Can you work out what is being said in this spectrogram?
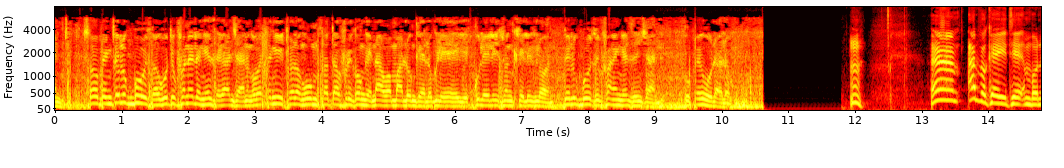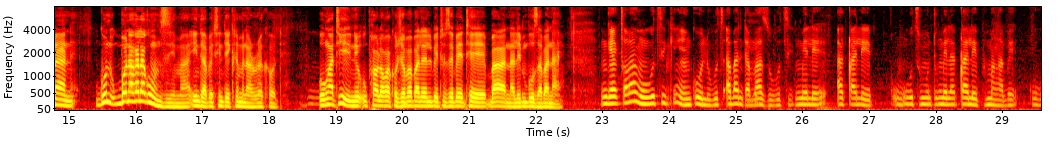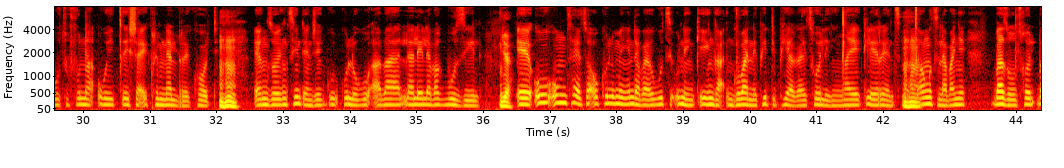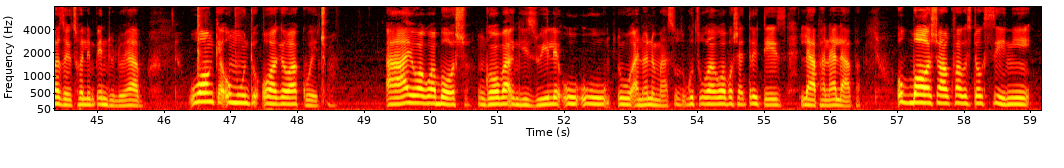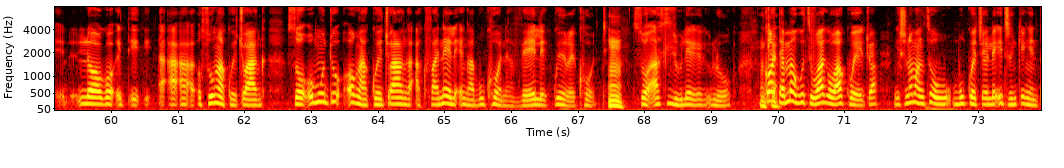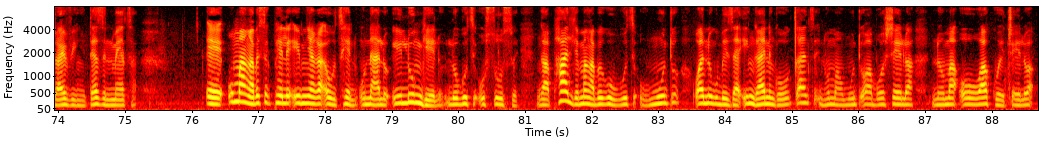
imprisonment so bengicela ukubuza ukuthi kufanele ngenze kanjani ngoba sengiyithola nguwum-south africa ongenawo amalungelo kule kuleli zwe ngihleli kulona. Cela ukubuza kufanele ngenze njani. Uphekula lo Um advocate Mbonani kubonakala kunzima indaba ethinta icriminal record. Ungathini ukuphawula kwakho njengoba abalali bethu sebethe bana lembuzo abanayo? ngiyacabanga ukuthi inkinga enkulu ukuthi abantu abazi ukuthi kumele aqale ukuthi umuntu kumele aqale phi mangabe ukuthi ufuna ukuyicisha icriminal record Mhm. eh ngizoke ngithinte nje ku- kuloku abalaleli abakubuzile Yeah. eh u- umthetho okhuluma ngendaba yokuthi unenkinga ngoba ne-PDP akayitholi ngenxa ye-clearance Mhm. ngicabanga ukuthi nabanye bazothola bazoyithola impendulo yabo wonke umuntu owake wagwetshwa hayi wakwaboshwa ngoba ngizwile u- u- u-anonymous ukuthi wake waboshwa 3 days lapha nalapha ukuboshwa kufakwa esitokisini eh, loko it- it- a- a- a- usungagwetshwanga so umuntu ongagwetshwanga akufanele engabe ukhona vele kwirecord Mm. so asidluleke lokho Okay. kodwa uma ukuthi wake wagwetshwa ngisho noma ngithiwa ubugwetshelwe i-drinking and driving it doesn't matter eh uma ngabe sekuphele iminyaka ewu10 unalo ilungelo lokuthi ususwe ngaphandle mangabe kuwukuthi umuntu wanukubeza ingane ngokucansi noma umuntu owaboshelwa noma owagwetshelwa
